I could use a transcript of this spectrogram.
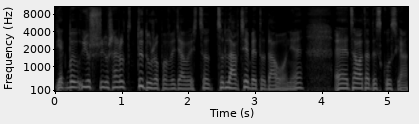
jakby już, już Harold, ty dużo powiedziałeś, co, co dla ciebie to dało, nie? E, cała ta dyskusja.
